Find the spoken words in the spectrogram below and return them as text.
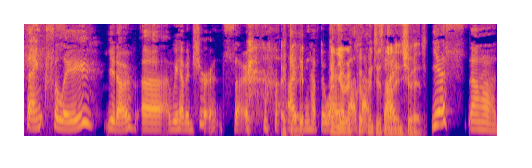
thankfully, you know, uh, we have insurance, so I didn't have to worry and your about equipment that is not insured. Yes. Ah,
